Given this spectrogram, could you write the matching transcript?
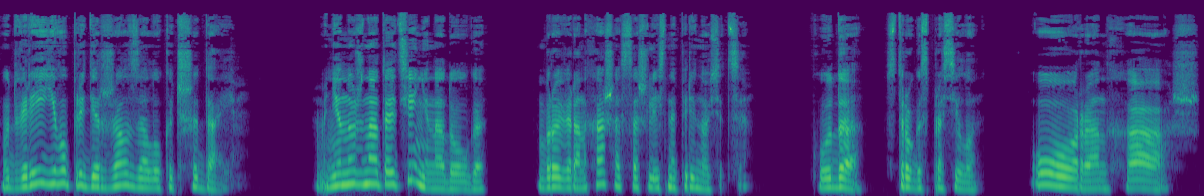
У дверей его придержал за локоть Шедай. «Мне нужно отойти ненадолго». Брови Ранхаша сошлись на переносице. «Куда?» — строго спросил он. «О, Ранхаш!»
